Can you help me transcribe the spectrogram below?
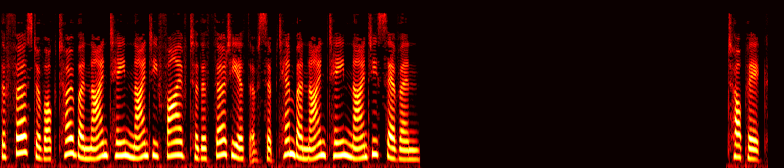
the 1st of October 1995 to the 30th of September 1997. Topic:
